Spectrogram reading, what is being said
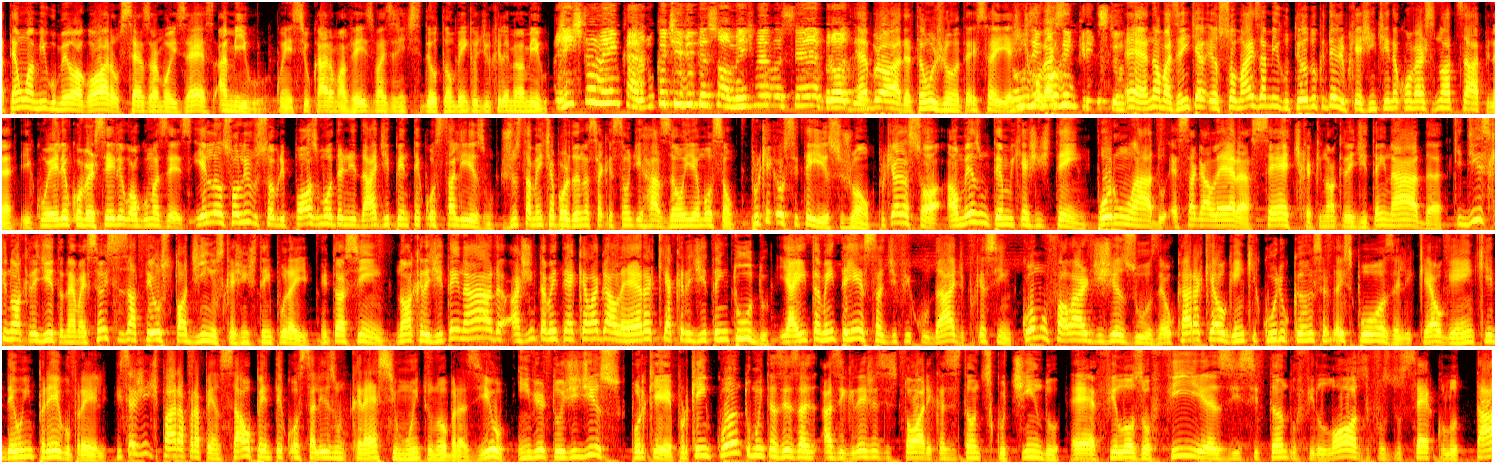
Até um amigo meu agora, o César Moisés, amigo. Conheci o cara uma vez, mas a gente se deu tão bem que eu digo que ele é meu amigo. A gente também, cara. Nunca te vi pessoalmente, mas você é brother. É brother, tamo junto, é isso aí. A Vamos gente conversa em Cristo. É, não, mas a gente, eu sou mais amigo teu do que dele, porque a gente ainda conversa no WhatsApp, né? E com ele eu conversei ele algumas vezes. E ele lançou um livro sobre pós-modernidade e pentecostalismo, justamente abordando essa questão de razão e emoção. Por que que eu citei isso, João? Porque olha só, ao mesmo tempo que a gente tem, por um lado, essa galera cética que não acredita em nada, que diz que não acredita, né? Mas são esses ateus todinhos que a gente tem por aí. Então, assim, não acredita em nada. A gente também tem aquela galera que acredita em tudo. E aí também tem essa dificuldade, porque assim, como falar de Jesus, né? O cara quer alguém que cure o câncer da esposa, ele quer alguém que dê um emprego para ele. E se a gente para pra pensar, o pentecostalismo cresce muito no Brasil em virtude disso. Por quê? Porque enquanto muitas vezes as, as igrejas históricas estão discutindo é, filosofias e citando filósofos do século tal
